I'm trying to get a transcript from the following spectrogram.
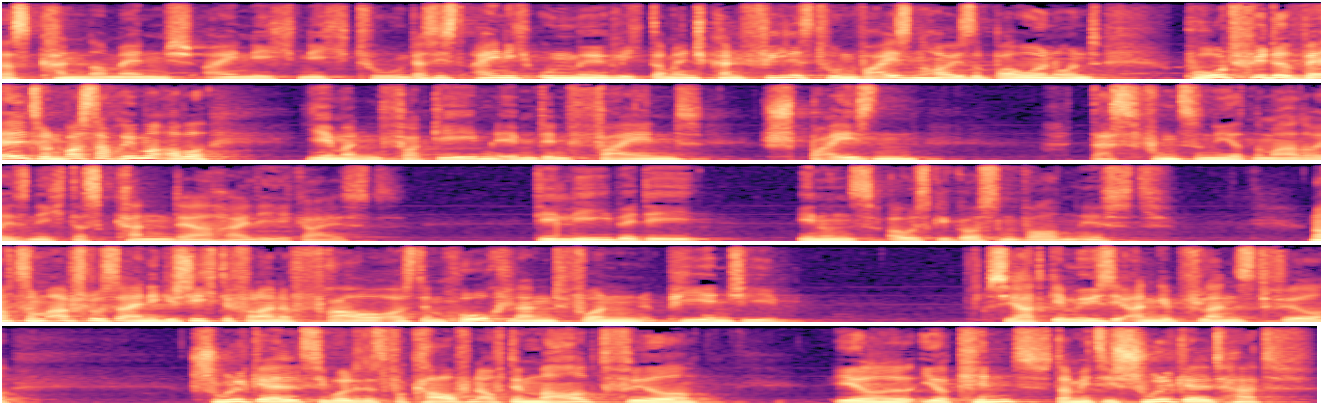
Das kann der Mensch eigentlich nicht tun. Das ist eigentlich unmöglich. Der Mensch kann vieles tun, Waisenhäuser bauen und Brot für die Welt und was auch immer, aber jemanden vergeben, eben den Feind speisen, das funktioniert normalerweise nicht. Das kann der Heilige Geist. Die Liebe, die in uns ausgegossen worden ist. Noch zum Abschluss eine Geschichte von einer Frau aus dem Hochland von PNG. Sie hat Gemüse angepflanzt für Schulgeld. Sie wollte das verkaufen auf dem Markt für ihr, ihr Kind, damit sie Schulgeld hat.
